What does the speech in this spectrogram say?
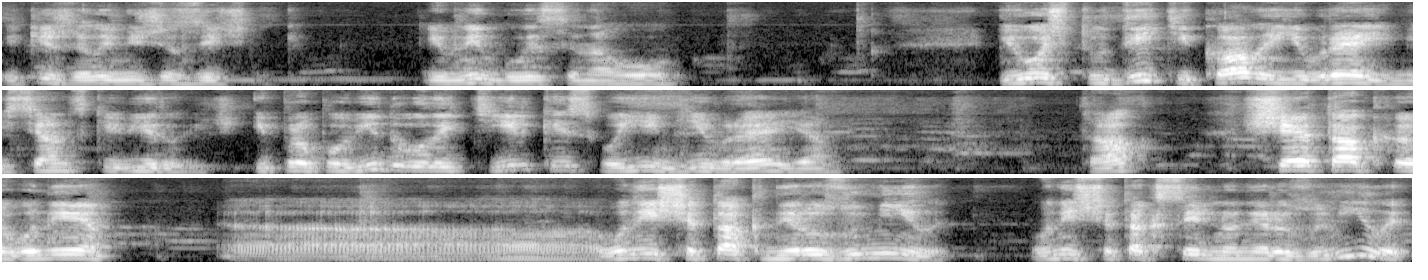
які жили між язичниками. І в них були синагоги. І ось туди тікали євреї, місіанські віруючі, і проповідували тільки своїм євреям. Так? Ще так е, вони, е, вони ще так не розуміли, вони ще так сильно не розуміли,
